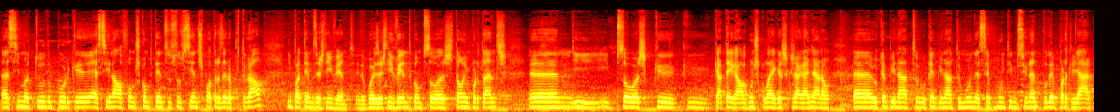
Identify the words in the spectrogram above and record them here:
acima de tudo porque é sinal que fomos competentes o suficientes para o trazer a Portugal e para termos este evento. E depois este evento com pessoas tão importantes e, e, pessoas que, que, que até alguns colegas que já ganharam uh, o, campeonato, o campeonato do mundo, é sempre muito emocionante poder partilhar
